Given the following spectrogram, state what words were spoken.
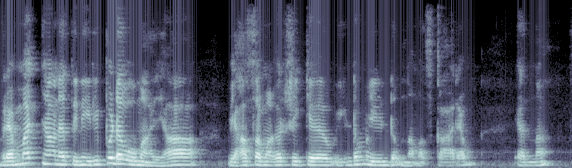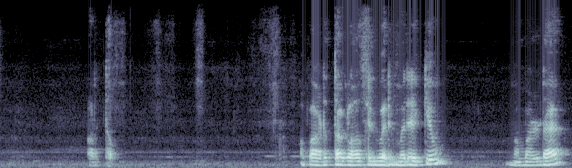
ബ്രഹ്മജ്ഞാനത്തിന് ഇരിപ്പിടവുമായ വ്യാസമഹർഷിക്ക് വീണ്ടും വീണ്ടും നമസ്കാരം എന്ന് അർത്ഥം. അപ്പോൾ അടുത്ത ക്ലാസ്സിൽ വരുമ്പോഴേക്കും നമ്മളുടെ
